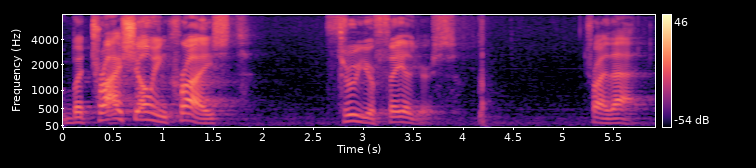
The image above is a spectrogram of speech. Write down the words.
But try showing Christ through your failures. Try that.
